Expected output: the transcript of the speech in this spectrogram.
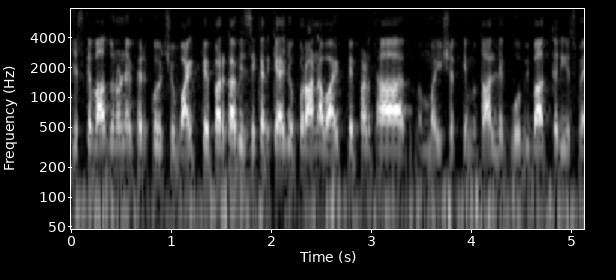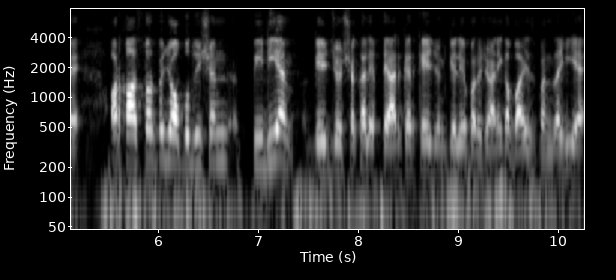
जिसके बाद उन्होंने फिर कुछ वाइट पेपर का भी ज़िक्र किया, जो पुराना वाइट पेपर था, मीशत के मुतालिक वो भी बात करी उसमें। और ख़ासतौर पर जो अपोजिशन पी डी एम की जो शक्ल इख्तियार करके, जिनके लिए परेशानी का बायस बन रही है,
